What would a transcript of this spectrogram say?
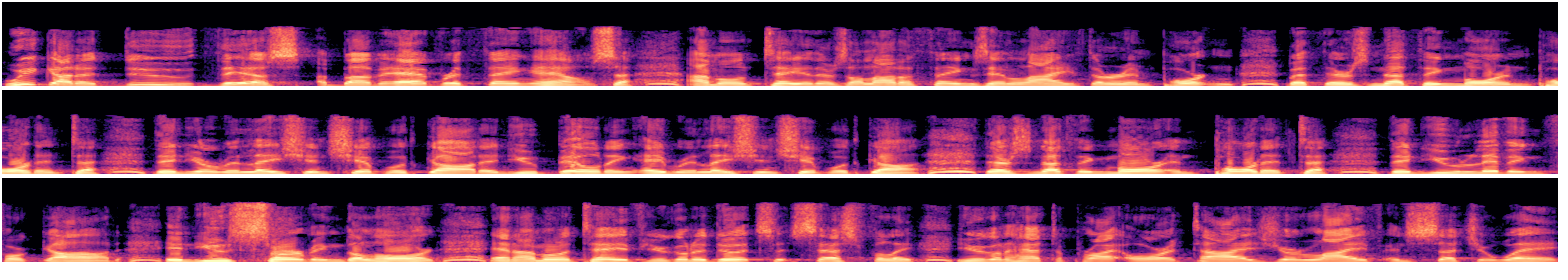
We've got to do this above everything else. Uh, I'm going to tell you there's a lot of things in life that are important, but there's nothing more important uh, than your relationship with God and you building a relationship with God. There's nothing more important than you living for God and you serving the Lord. And I'm going to tell you if you're going to do it successfully, you're going to have to prioritize your life in such a way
